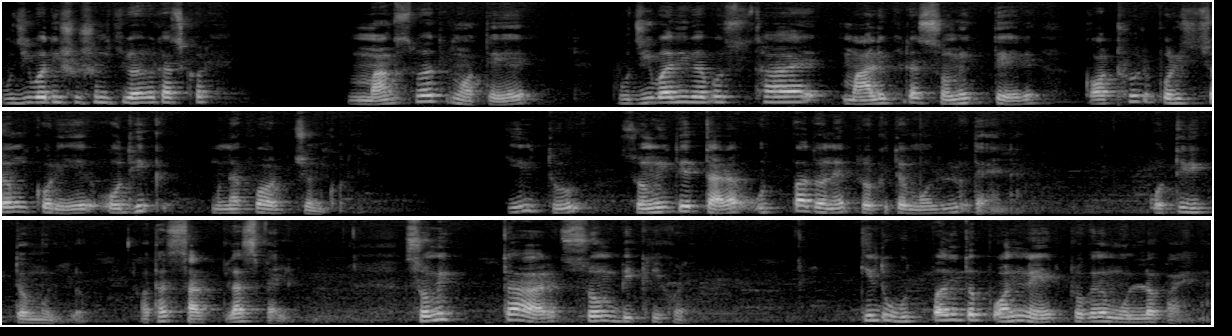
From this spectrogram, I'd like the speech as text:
পুঁজিবাদী শোষণ কীভাবে কাজ করে? মার্ক্সবাদ মতে, পুঁজিবাদী ব্যবস্থায় মালিকরা শ্রমিকদের কঠোর পরিশ্রম করিয়ে অধিক মুনাফা অর্জন করে। কিন্তু শ্রমিকদের তারা উৎপাদনের প্রকৃত মূল্য দেয় না, অতিরিক্ত মূল্য, অর্থাৎ সারপ্লাস ভ্যালু শ্রমিক তার শ্রম বিক্রি করে, কিন্তু উৎপাদিত পণ্যের প্রকৃত মূল্য পায় না।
